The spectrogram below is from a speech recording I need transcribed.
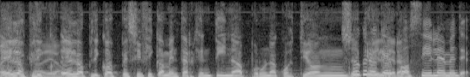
él lo él lo aplicó específicamente a Argentina por una cuestión de Yo creo él que era- posiblemente,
